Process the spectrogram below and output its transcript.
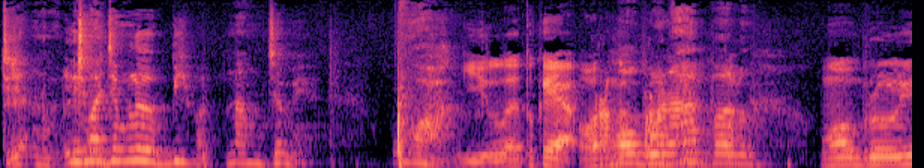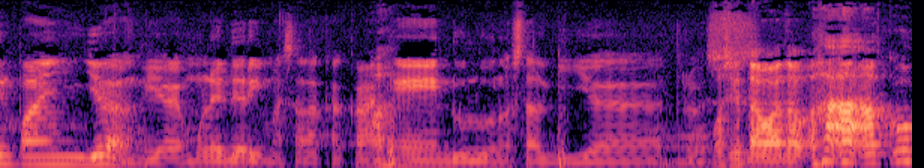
Ya, enam 5 jam lebih, Pak. 6 jam ya. Wah, gila tuh kayak orang pernah apa lu? Ngobrolin panjang ya, mulai dari masalah KKN dulu nostalgia, terus Pas ketawa-tawa, "Ah, aku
